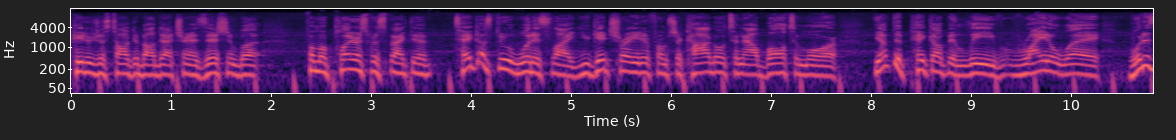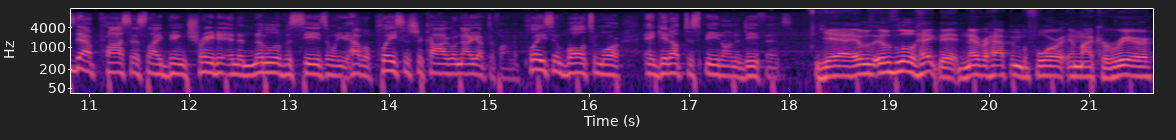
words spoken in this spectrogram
Peter just talked about that transition. But from a player's perspective, take us through what it's like. You get traded from Chicago to now Baltimore. You have to pick up and leave right away. What is that process like being traded in the middle of a season when you have a place in Chicago, now you have to find a place in Baltimore and get up to speed on the defense? Yeah, it was it was a little hectic. Never happened before in my career.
